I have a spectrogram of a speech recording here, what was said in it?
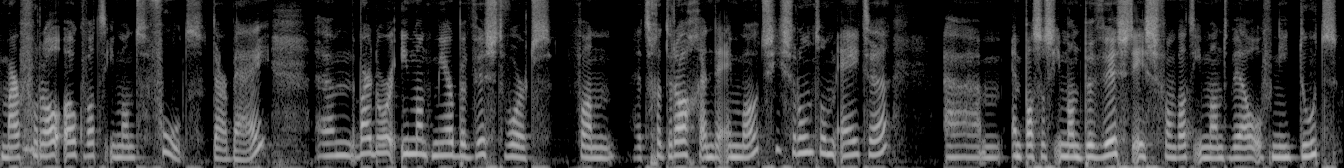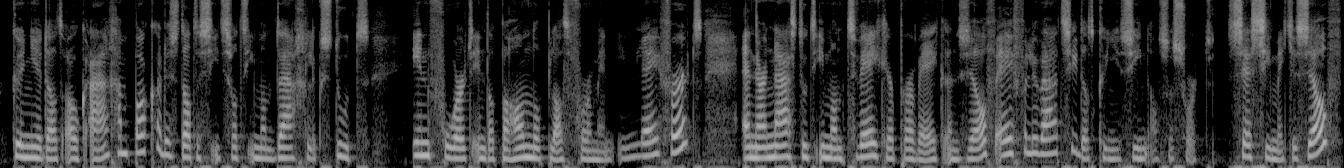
maar vooral ook wat iemand voelt daarbij. Um, waardoor iemand meer bewust wordt van het gedrag en de emoties rondom eten. Um, en pas als iemand bewust is van wat iemand wel of niet doet, kun je dat ook aan gaan pakken. Dus dat is iets wat iemand dagelijks doet invoert in dat behandelplatform en inlevert. En daarnaast doet iemand twee keer per week een zelfevaluatie. Dat kun je zien als een soort sessie met jezelf.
